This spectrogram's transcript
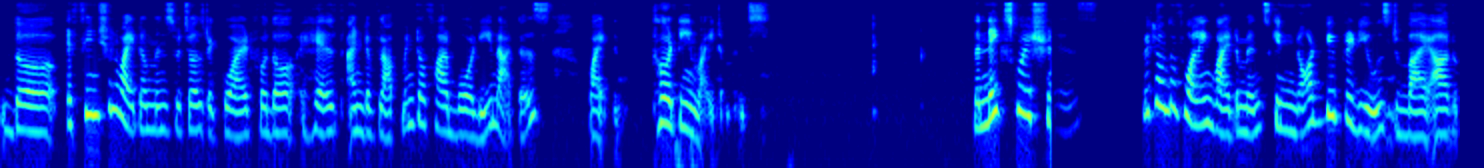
the essential vitamins which are required for the health and development of our body that is 13 vitamins. The next question is which of the following vitamins cannot be produced by our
